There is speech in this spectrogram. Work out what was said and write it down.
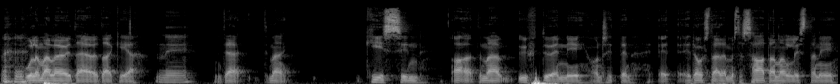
kuulemma löytää jotakin. Ja niin. mitä tämä Kissin tämä yhtye niin on sitten e-, edustaa tämmöistä saatanallista niin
